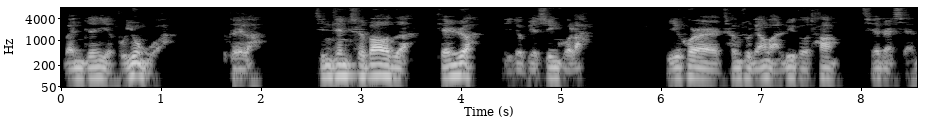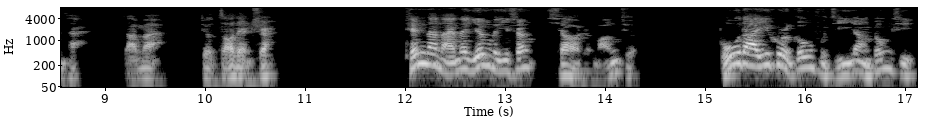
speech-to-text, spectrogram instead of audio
文珍也不用我。对了，今天吃包子，天热，你就别辛苦了。一会儿盛出两碗绿豆汤，切点咸菜，咱们就早点吃。田大奶奶应了一声，笑着忙去了。不大一会儿功夫，几样东西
